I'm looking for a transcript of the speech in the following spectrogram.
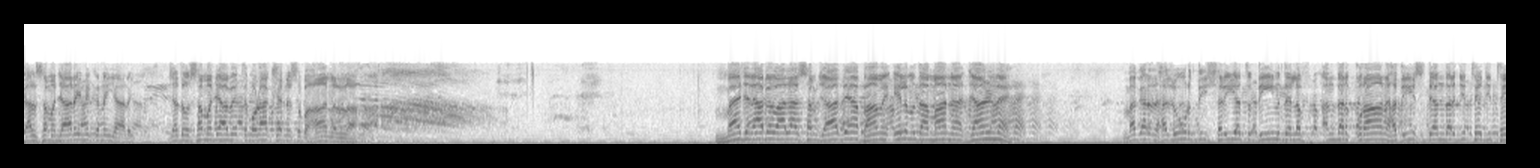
گل سمجھ آ رہی نہیں کہ نہیں آ رہی؟ جدو سمجھ آئے تو مڑ آخ سبحان اللہ۔ میں جناب والا سمجھا دیا بھاوے علم دا مانا جاننا مگر حضور دی شریعت دین دے لف اندر قرآن، حدیث دے اندر جتھے جتھے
